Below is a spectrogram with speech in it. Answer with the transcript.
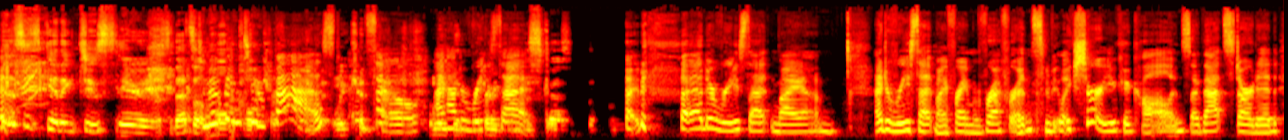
this is getting too serious. That's it's a whole moving too culture thing that fast. We could, so we I had to reset. I had to reset my um I had to reset my frame of reference and be like, sure, you could call. And so that started,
